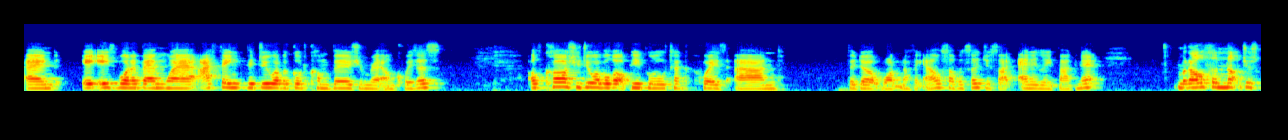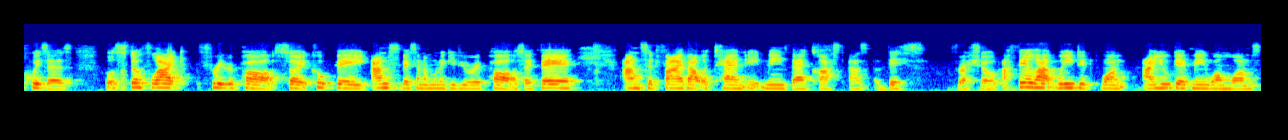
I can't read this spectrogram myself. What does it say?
And it is one of them where I think they do have a good conversion rate on quizzes. Of course, you do have a lot of people who take a quiz and they don't want nothing else, obviously, just like any lead magnet. But also not just quizzes, but stuff like free reports. So it could be answer this and I'm going to give you a report. So if they answered five out of 10, it means they're classed as this threshold. I feel like we did one, uh, you gave me one once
